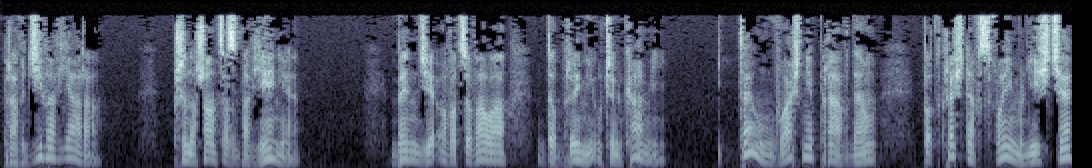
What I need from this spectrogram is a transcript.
Prawdziwa wiara, przynosząca zbawienie, będzie owocowała dobrymi uczynkami. I tę właśnie prawdę podkreśla w swoim liście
